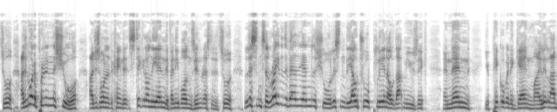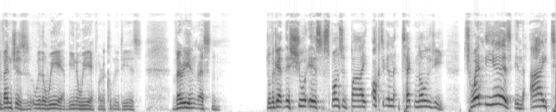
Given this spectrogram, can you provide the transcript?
So I didn't want to put it in the show. I just wanted to kind of stick it on the end if anyone's interested. So listen to right at the very end of the show. Listen to the outro playing out that music, and then you pick up it again. My little adventures with away, being away for a couple of days. Very interesting. Don't forget, this show is sponsored by Octagon Technology. 20 years in the IT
